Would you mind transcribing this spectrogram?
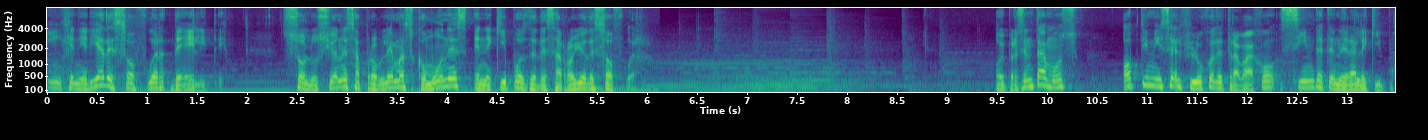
Ingeniería de software de élite. Soluciones a problemas comunes en equipos de desarrollo de software. Hoy presentamos Optimiza el flujo de trabajo sin detener al equipo.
